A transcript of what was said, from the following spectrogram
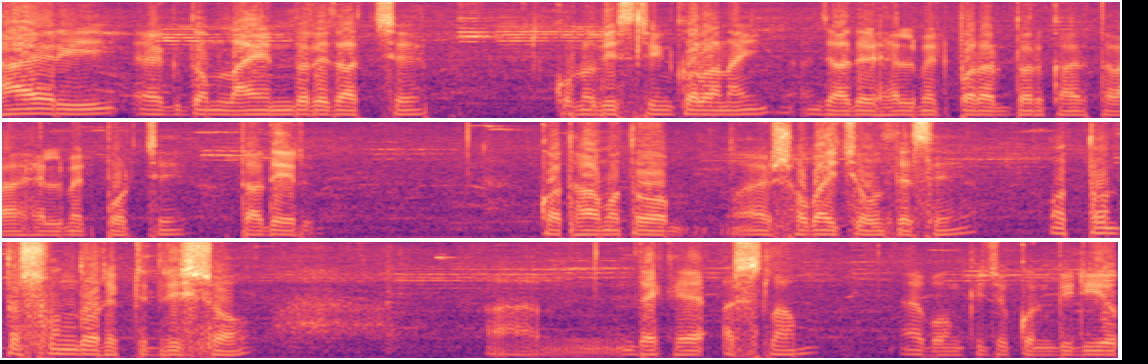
ঘায়েরই একদম লাইন ধরে যাচ্ছে, কোনো বিশৃঙ্খলা নাই। যাদের হেলমেট পরার দরকার তারা হেলমেট পরছে, তাদের কথা মতো সবাই চলতেছে। অত্যন্ত সুন্দর একটি দৃশ্য দেখে আসলাম। এবং কিছুক্ষণ ভিডিও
